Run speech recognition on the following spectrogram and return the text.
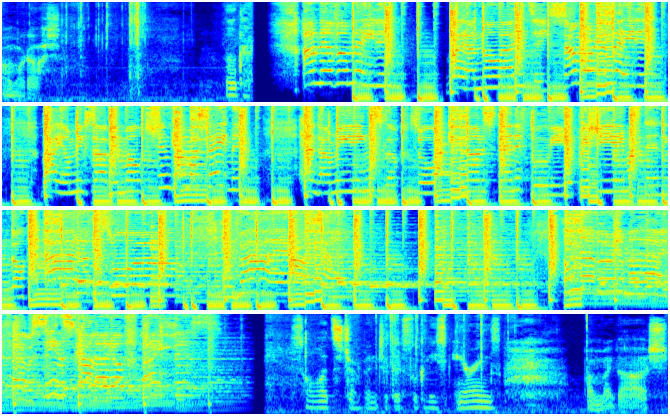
Oh my gosh. Okay. Let's jump into this. Look at these earrings. Oh my gosh.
